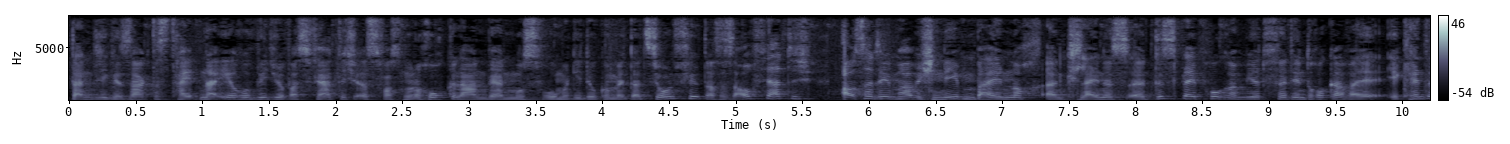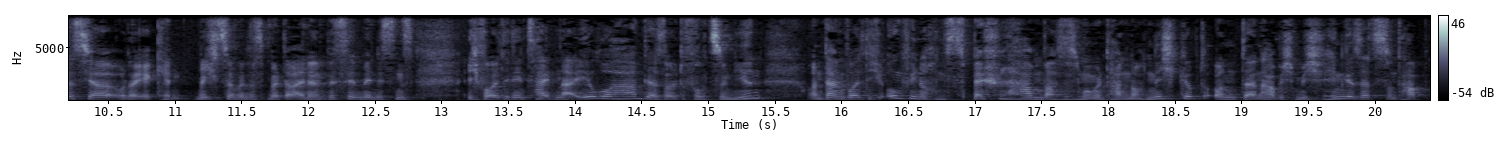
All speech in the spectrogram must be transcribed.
Dann, wie gesagt, das Titan Aero Video, was fertig ist, was nur noch hochgeladen werden muss, wo mir die Dokumentation fehlt. Das ist auch fertig. Außerdem habe ich nebenbei noch ein kleines äh, Display programmiert für den Drucker, weil ihr kennt es ja, oder ihr kennt mich zumindest mittlerweile ein bisschen wenigstens. Ich wollte den Titan Aero haben, der sollte funktionieren. Und dann wollte ich irgendwie noch ein Special haben, was es momentan noch nicht gibt. Und dann habe ich mich hingesetzt und habe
